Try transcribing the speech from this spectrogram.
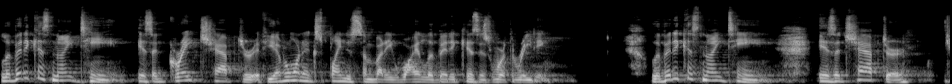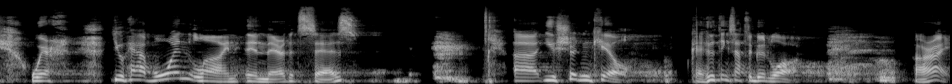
Leviticus 19 is a great chapter if you ever want to explain to somebody why Leviticus is worth reading. Leviticus 19 is a chapter where you have one line in there that says, uh, You shouldn't kill. Okay, who thinks that's a good law? All right.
